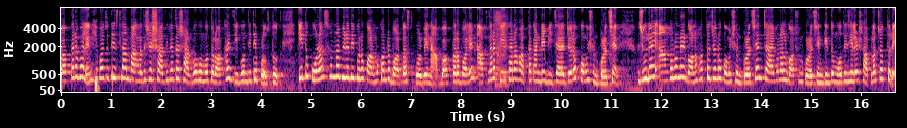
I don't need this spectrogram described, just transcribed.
বক্তারা বলেন, হেফাজত ইসলাম বাংলাদেশের স্বাধীনতা সার্বভৌমত্ব রক্ষায় জীবন দিতে প্রস্তুত। কিন্তু কোরআন সুন্নাহ বিরোধী কোনো কর্মকাণ্ড বরদাস্ত করবে না। বক্তারা বলেন, আপনারা পিলখানা হত্যাকাণ্ডের বিচারের জন্য কমিশন করেছেন। জুলাই আন্দোলনের গণহত্যার জন্য কমিশন করেছেন, ট্রাইব্যুনাল গঠন করেছেন, কিন্তু মতিঝিলের শাপলা চত্বরে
